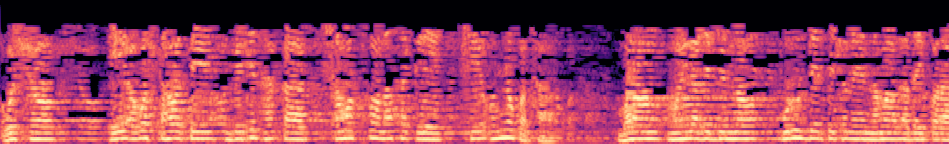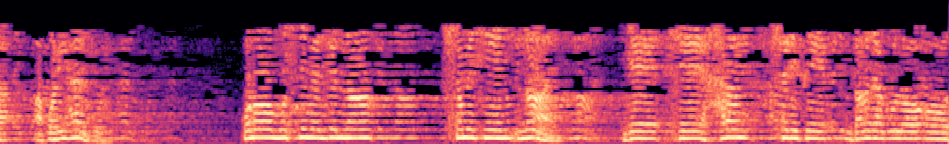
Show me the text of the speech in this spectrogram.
অবশ্য এই অবস্থা হতে বেঁচে থাকার সামর্থ্য না থাকলে সে অন্য কথা। বরং মহিলাদের জন্য পুরুষদের পেছনে নামাজ আদায় করা অপরিহার্য। কোন মুসলিমের জন্য সমীচীন নয় যে সে হারাম শরীফের দরজাগুলো ও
